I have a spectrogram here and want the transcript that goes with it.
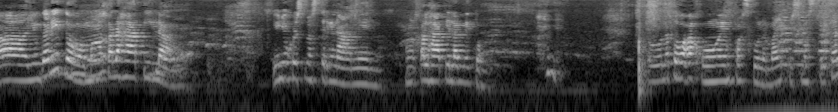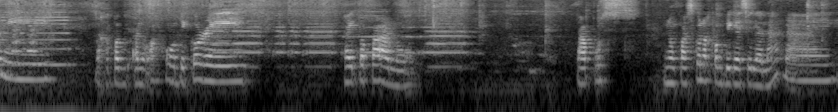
Ah, yung ganito, mga kalahati lang. Yun yung Christmas tree namin. Mga kalahati lang nito. So, natuwa ako ngayong Pasko na may Christmas tree kami. Nakapag, ano ako, decorate. Kahit pa paano. Tapos, nung Pasko nakapagbigay sila nanay.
